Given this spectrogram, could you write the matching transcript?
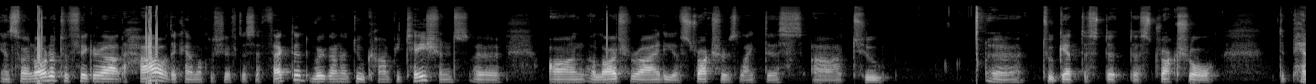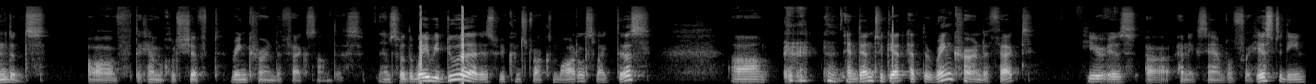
And so in order to figure out how the chemical shift is affected, we're going to do computations uh, on a large variety of structures like this uh, to, uh, to get the, st the structural dependence of the chemical shift ring current effects on this. And so the way we do that is we construct models like this. Um, and then to get at the ring current effect, here is uh, an example for histidine,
